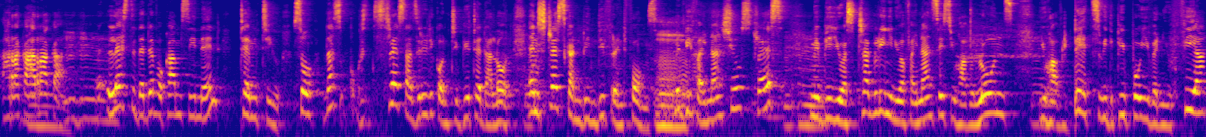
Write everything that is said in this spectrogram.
haraka haraka. Mm-hmm. Lest the devil comes in and tempt you. So that's stress has really contributed a lot. And stress can be in different forms. Maybe financial stress. Mm-hmm. Maybe you are struggling in your finances. You have loans. You have debts with people. Even you fear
